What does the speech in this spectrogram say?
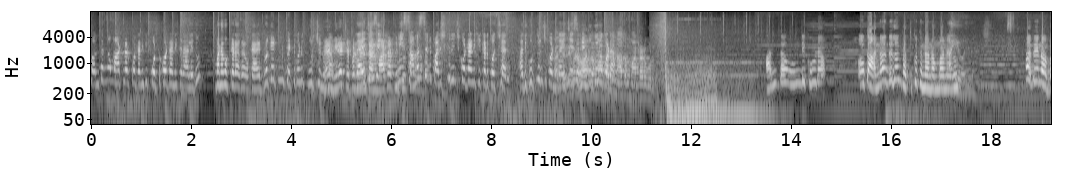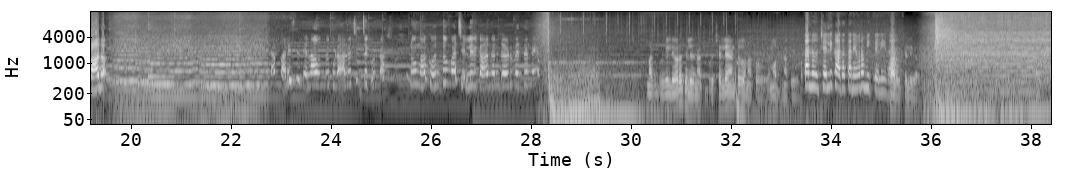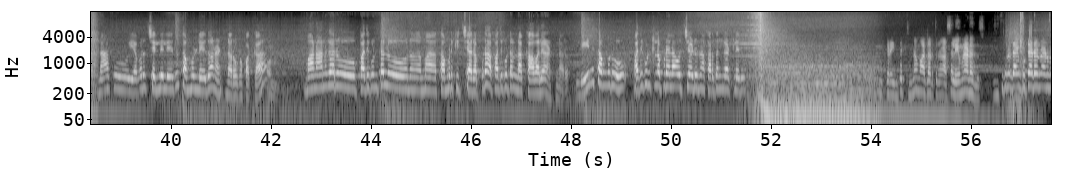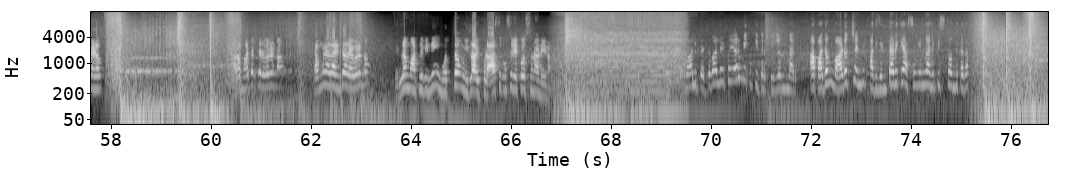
సొంతంగా మాట్లాడుకోవడానికి కొట్టుకోవడానికి రాలేదు. మనం ఇక్కడ ఒక అడ్వకేట్ని పెట్టుకొని కూర్చుని మీ సమస్యని పరిష్కరించుకోవడానికి ఇక్కడికి వచ్చారు. అది గుర్తుంచుకోండి దయచేసి కూడా మీ ముగ్గురు కూడా. మాట్లాడకూడదు. అంత ఉండి కూడా ఒక అనాథలా బ్రతుకుతున్నానమ్మా నేను. అదే నా బాధ. నా పరిస్థితి ఎలా ఉందో కూడా ఆలోచించకుండా నువ్వు మాకు వద్దు మా చెల్లివి కాదంటాడు పెద్దన్నయ్య. నాకు ఇప్పుడు వీళ్ళు ఎవరో తెలియదు. నాకు ఇప్పుడు చెల్లె అంటూ నాకు ఏమొద్దు నాకు తను చెల్లి కాదా? తను ఎవరో మీకు తెలియదా కాదు చెల్లి కాదు. నాకు ఎవరు చెల్లి లేదు తమ్ముడు లేదు అని అంటున్నారు ఒక పక్క. అవును. మా నాన్నగారు పది గుంటలు నా- మా తమ్ముడికి ఇచ్చారు అప్పుడు ఆ పది గుంటలు నాకు కావాలి అని అంటున్నారు. లేని తమ్ముడు పది గుంటలప్పుడు ఎలా వచ్చాడు? నాకు అర్థం కావట్లేదు. ఇక్కడ ఇంత చిన్న మాట్లాడుతున్నాడు. అసలు ఏమన్నాడు ఇంచుకున్న దాన్ని పుట్టాడు అన్నాడు మేడం. అలా మాట్లాడతాడు ఎవరైనా తమ్ముని అలా వింటారు ఎవరైనా ఎలా మాటలు విని మొత్తం ఇలా ఇప్పుడు ఆస్తి కోసం ఎక్కువ వస్తున్నాడు ఈయన. వాళ్ళు పెద్దవాళ్ళు అయిపోయారు మీకు ఇద్దరు పిల్లలు ఉన్నారు. ఆ పదం వాడొచ్చండి. అది వినటానికే అసహ్యంగా అనిపిస్తోంది కదా.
